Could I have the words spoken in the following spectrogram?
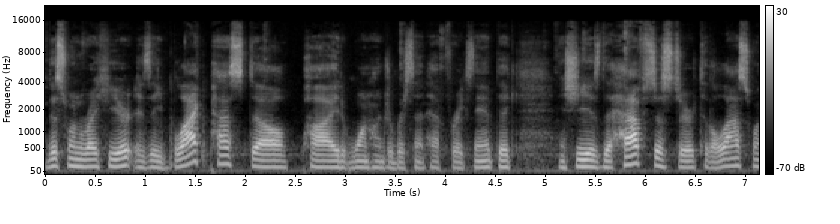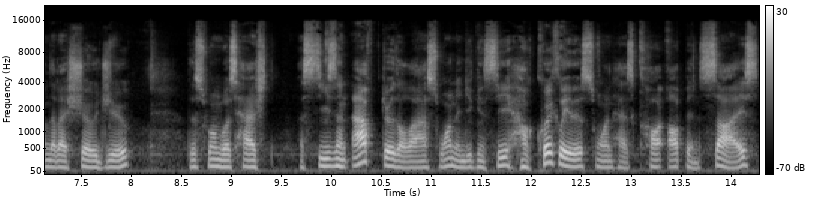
This one right here is a black pastel pied 100% het for Axanthic, and she is the half sister to the last one that I showed you. This one was hatched a season after the last one, and you can see how quickly this one has caught up in size.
